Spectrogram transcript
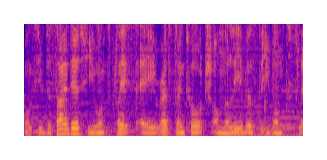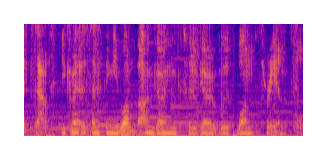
Once you've decided, you want to place a redstone torch on the levers that you want to flick down. You can make this anything you want, but I'm going to go with 1, 3 and 4.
